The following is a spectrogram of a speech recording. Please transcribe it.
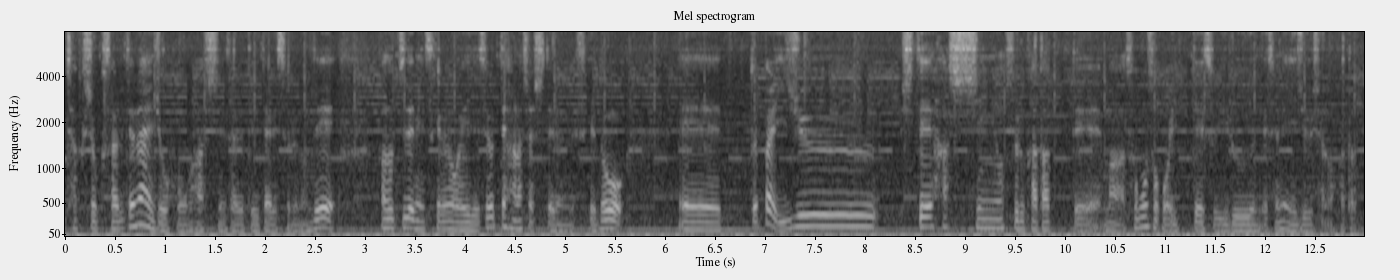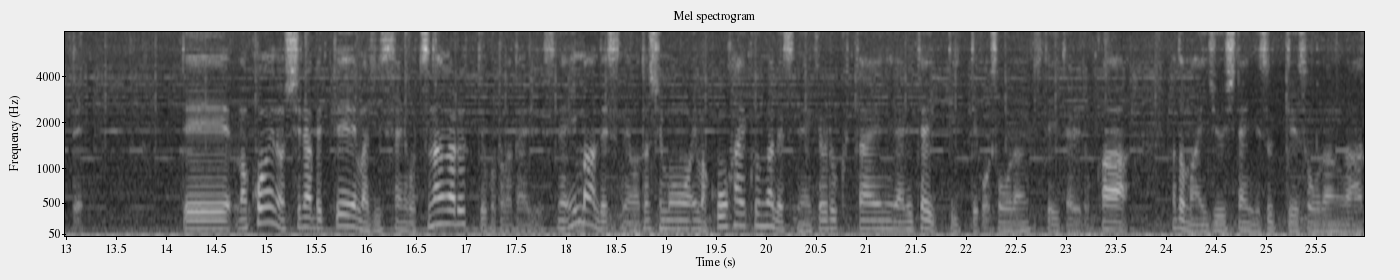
着色されてない情報が発信されていたりするので、まあ、そっちで見つける方がいいですよって話はしてるんですけど、えー、っとやっぱり移住して発信をする方って、まあ、そこそこ一定数いるんですよね移住者の方って。で、まあ、こういうのを調べて、まあ、実際にこうつながるっていうことが大事ですね今ですね私も今後輩くんがですね協力隊になりたいって言ってこう相談来ていたりとかあとまあ移住したいんですっていう相談があっ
